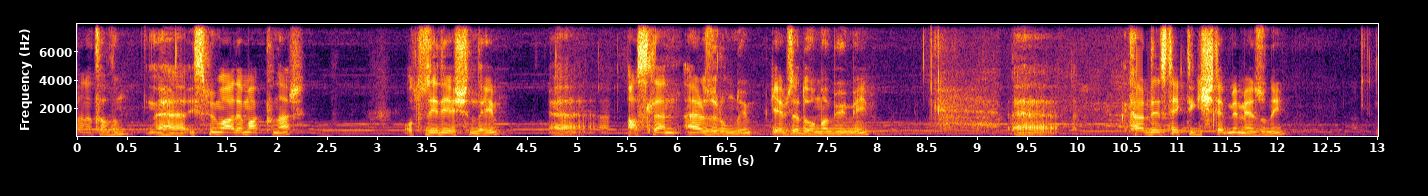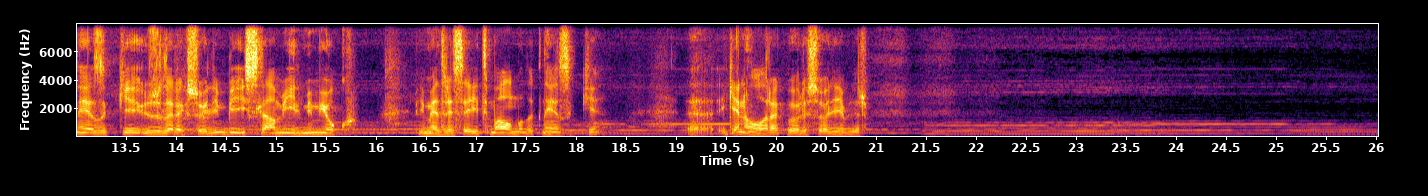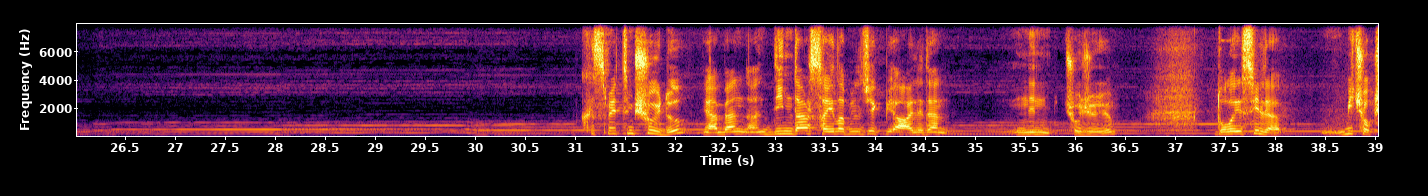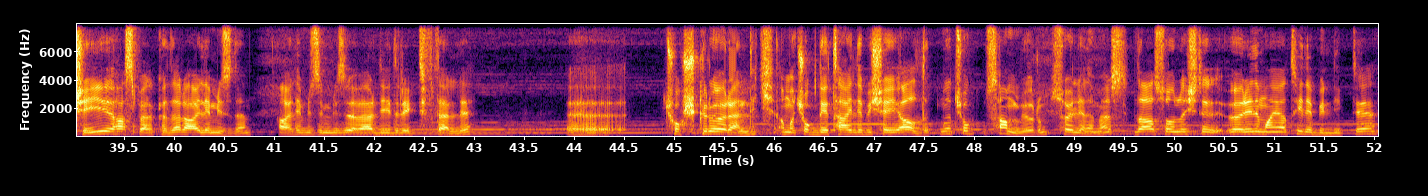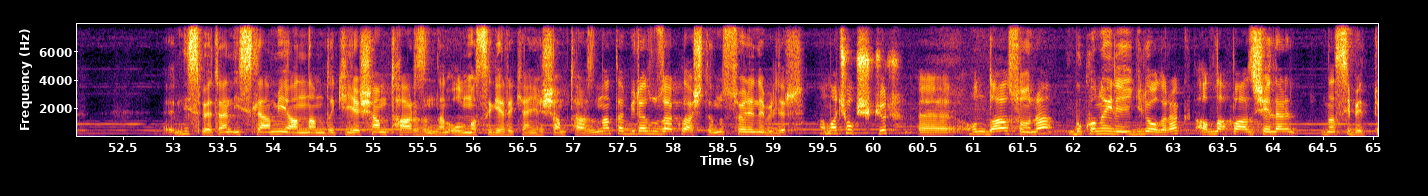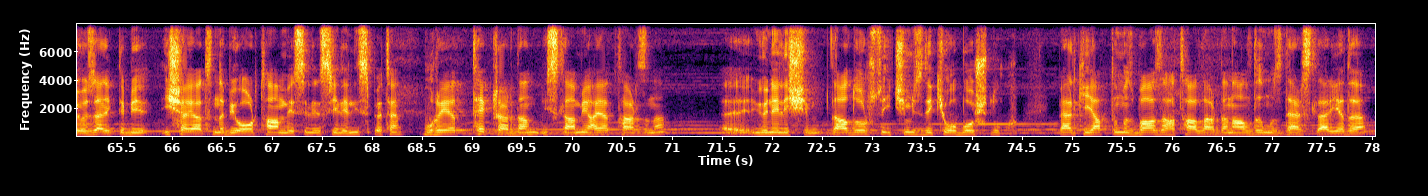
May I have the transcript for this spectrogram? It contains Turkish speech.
Tanıtalım. Ee, ismim Adem Akpınar. 37 yaşındayım. Ee, aslen Erzurumluyum. Gebze doğma büyümeyim. Ee, Karadeniz Teknik İşletme mezunuyum. Ne yazık ki üzülerek söyleyeyim bir İslami ilmim yok. Bir medrese eğitimi almadık ne yazık ki. Ee, genel olarak böyle söyleyebilirim. Kısmetim şuydu. Yani ben hani dindar sayılabilecek bir ailedenin çocuğuyum. Dolayısıyla birçok şeyi hasbelkader ailemizden, ailemizin bize verdiği direktiflerle e, çok şükür öğrendik. Ama çok detaylı bir şey aldık mı çok sanmıyorum, söylenemez. Daha sonra işte öğrenim hayatıyla birlikte nispeten İslami anlamdaki yaşam tarzından, olması gereken yaşam tarzından da biraz uzaklaştığımız söylenebilir. Ama çok şükür e, onu daha sonra bu konuyla ilgili olarak Allah bazı şeyler nasip etti. Özellikle bir iş hayatında bir ortağın vesilesiyle nispeten buraya tekrardan İslami hayat tarzına e, yönelişim, daha doğrusu içimizdeki o boşluk, belki yaptığımız bazı hatalardan aldığımız dersler ya da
